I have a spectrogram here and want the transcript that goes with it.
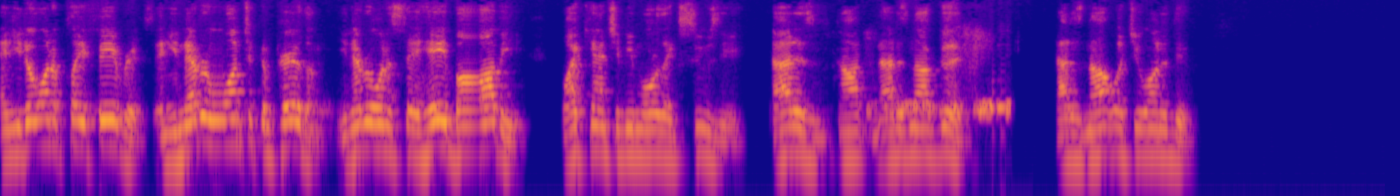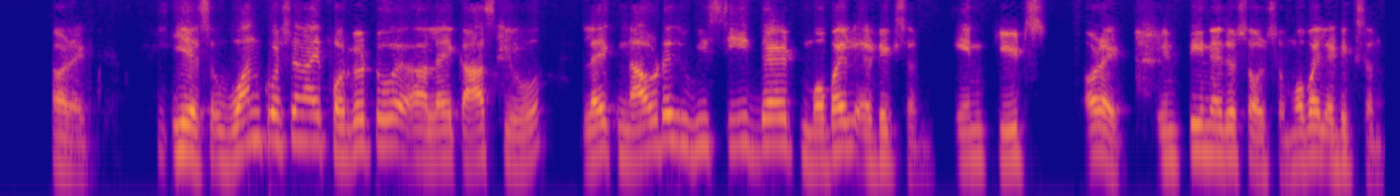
and you don't want to play favorites. And you never want to compare them. You never want to say, "Hey, Bobby, why can't you be more like Susie?" That is not that is not good. That is not what you want to do. All right. Yes, one question I forgot to uh, like ask you. Like nowadays we see that mobile addiction in kids. All right, in teenagers also mobile addiction.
